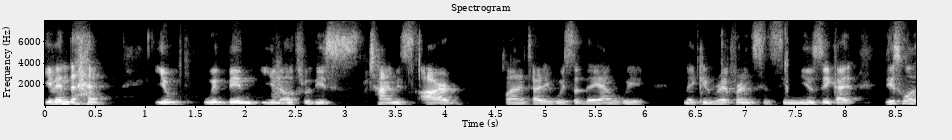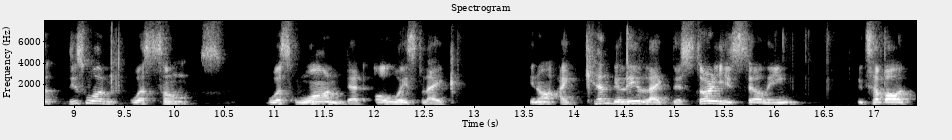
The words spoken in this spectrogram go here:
given that you we've been you know through this time is art planetary wizard day and we making references in music. I this one this one was some was one that always like you know i can't believe like the story he's telling it's about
